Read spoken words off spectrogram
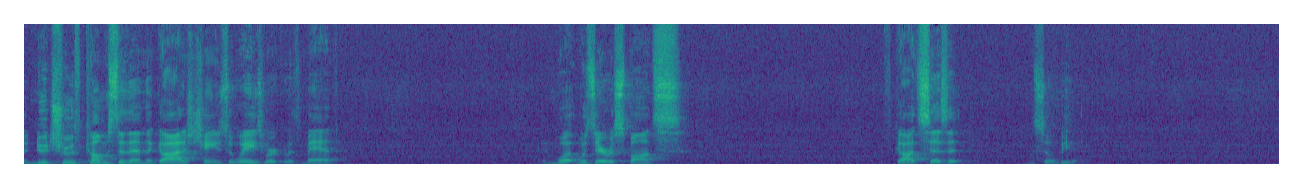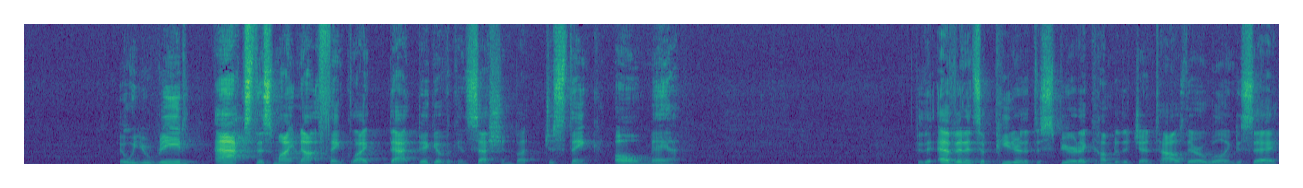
a new truth comes to them that God has changed the way He's working with man. And what was their response? If God says it, then so be it. And when you read Acts, this might not think like that big of a concession, but just think, oh man. Through the evidence of Peter that the Spirit had come to the Gentiles, they were willing to say,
